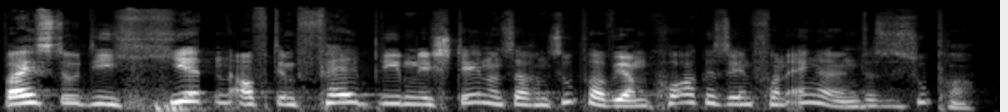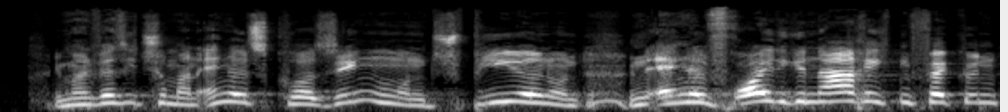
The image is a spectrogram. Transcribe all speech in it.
Weißt du, die Hirten auf dem Feld blieben nicht stehen und sagen, super, wir haben Chor gesehen von Engeln, das ist super. Ich meine, wer sieht schon mal einen Engelschor singen und spielen und einen Engel freudige Nachrichten verkünden?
